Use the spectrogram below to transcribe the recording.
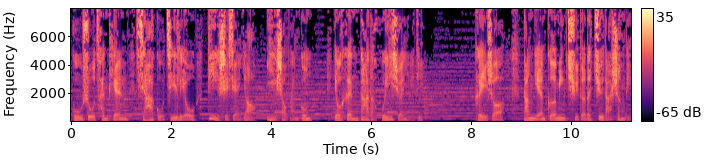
古树参天，峡谷急流，地势险要，易守难攻，有很大的回旋余地。可以说，当年革命取得的巨大胜利。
